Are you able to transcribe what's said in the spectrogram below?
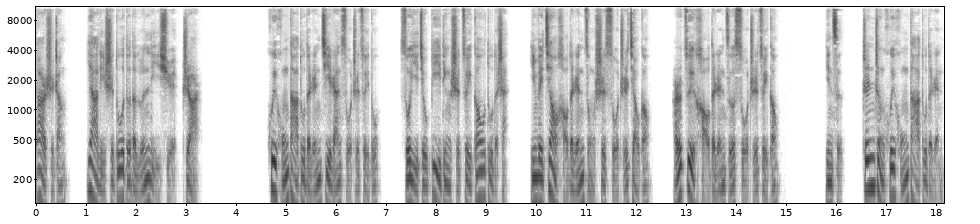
二十章：亚里士多德的伦理学之二。恢宏大度的人，既然所值最多，所以就必定是最高度的善，因为较好的人总是所值较高，而最好的人则所值最高。因此，真正恢宏大度的人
